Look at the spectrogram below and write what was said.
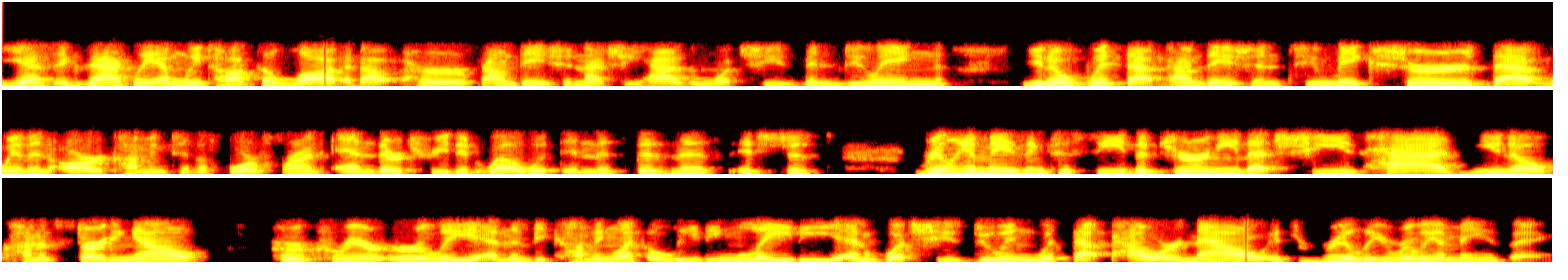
Yes, exactly. And we talked a lot about her foundation that she has and what she's been doing, you know, with that foundation to make sure that women are coming to the forefront and they're treated well within this business. It's just really amazing to see the journey that she's had, you know, kind of starting out her career early and then becoming like a leading lady and what she's doing with that power now. It's really, really amazing.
